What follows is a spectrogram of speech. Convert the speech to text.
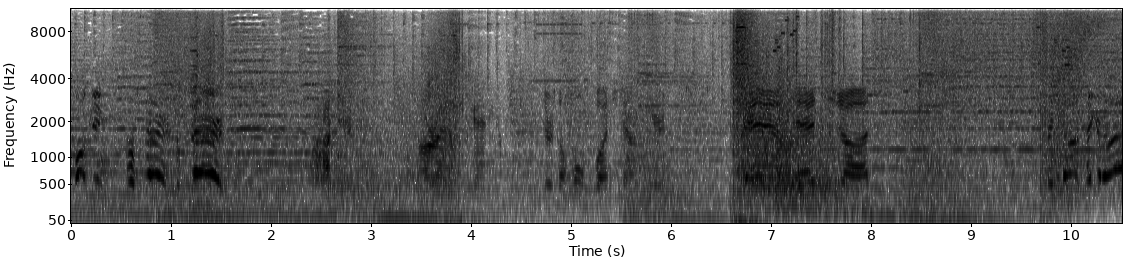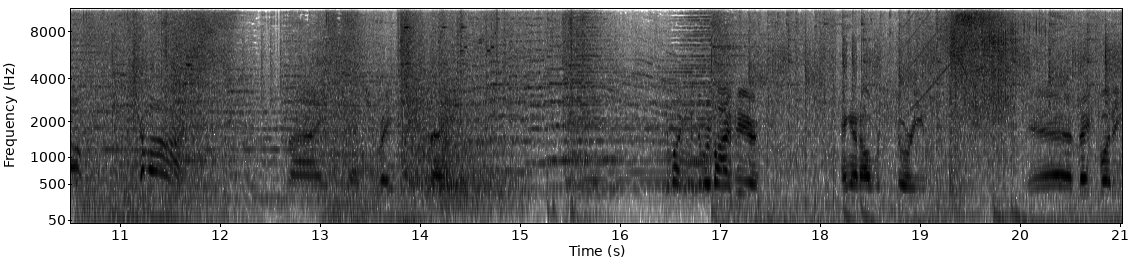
smoking, upstairs, upstairs. Fuck. All right, I'm scanning him. There's a whole bunch down here. Bam! Headshot. Take him out, take him out. Sight. Come on, me the revive here. Hang on, I'll restore you. Yeah, thanks, buddy.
